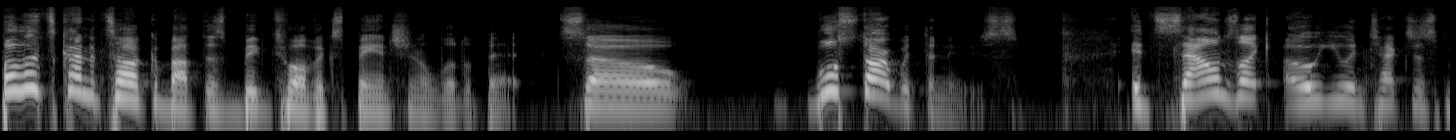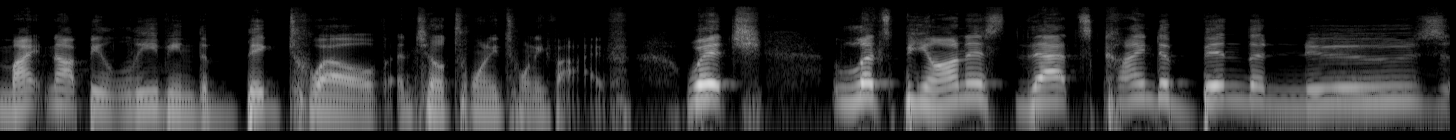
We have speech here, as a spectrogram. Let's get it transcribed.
But let's kind of talk about this Big 12 expansion a little bit. So we'll start with the news. It sounds like OU and Texas might not be leaving the Big 12 until 2025, which, let's be honest, that's kind of been the news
